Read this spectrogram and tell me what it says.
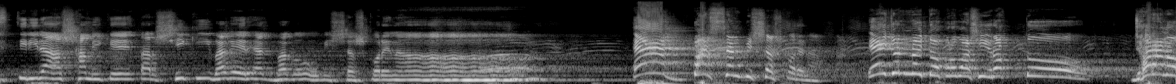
স্ত্রীরা স্বামীকে তার সিকি ভাগের এক ভাগও বিশ্বাস করে না। এক পার্সেন্ট বিশ্বাস করে না। এই জন্যই তো প্রবাসী রক্ত ঝরানো,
